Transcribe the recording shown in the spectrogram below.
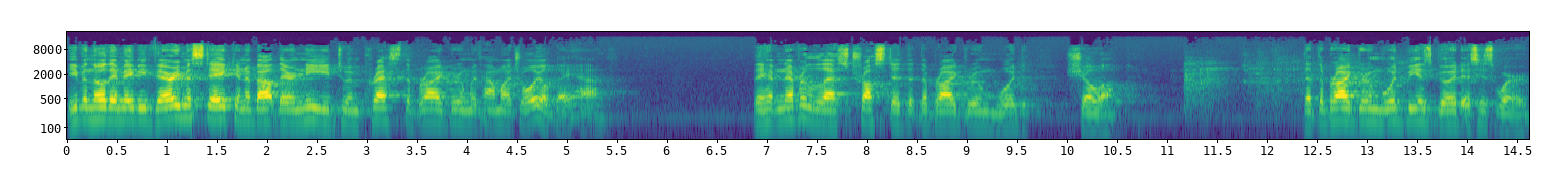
even though they may be very mistaken about their need to impress the bridegroom with how much oil they have, they have nevertheless trusted that the bridegroom would show up, that the bridegroom would be as good as his word,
